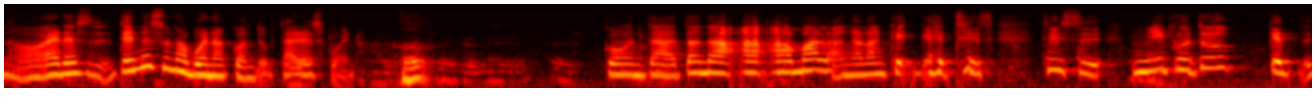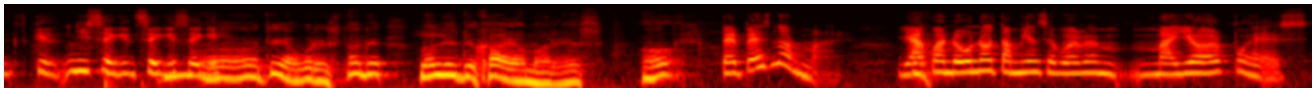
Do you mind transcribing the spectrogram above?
no, eres, tienes una buena conducta, eres bueno. Conta, tanda, amala, ngaran que tis, tis, ni kutu, que, que ni segui, segui, segui. No, tía, por eso, loli de kaya mares. Pepe es normal. Ya cuando uno también se vuelve mayor, pues,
